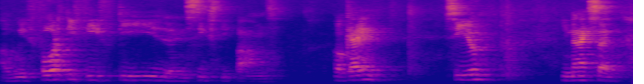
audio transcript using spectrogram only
uh, with 40 50 and 60 pounds Okay? See you in the next set.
